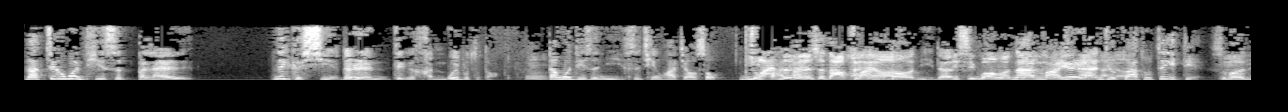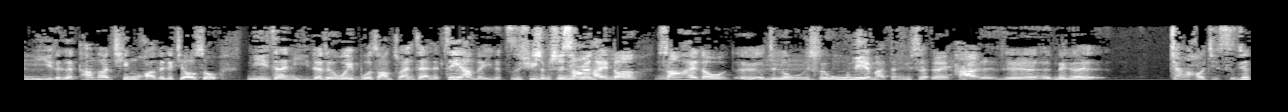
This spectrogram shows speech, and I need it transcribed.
那这个问题是本来那个写的人这个很微不足道，嗯。但问题是你是清华教授，你转的人是大牌啊。转到你的你星光嘛那马悦然就抓住这一点，是吧？嗯。你这个堂堂清华这个教授，你在你的这个微博上转载了这样的一个资讯，是不是你伤害到嗯。伤害到呃这个是污蔑嘛？等于是。对。他呃那个。讲了好几次，就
